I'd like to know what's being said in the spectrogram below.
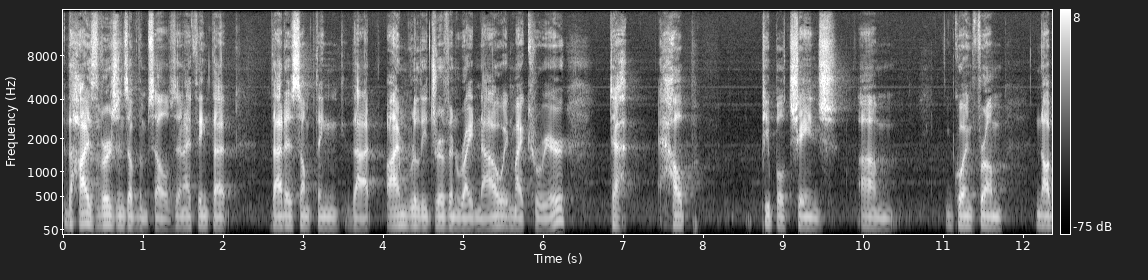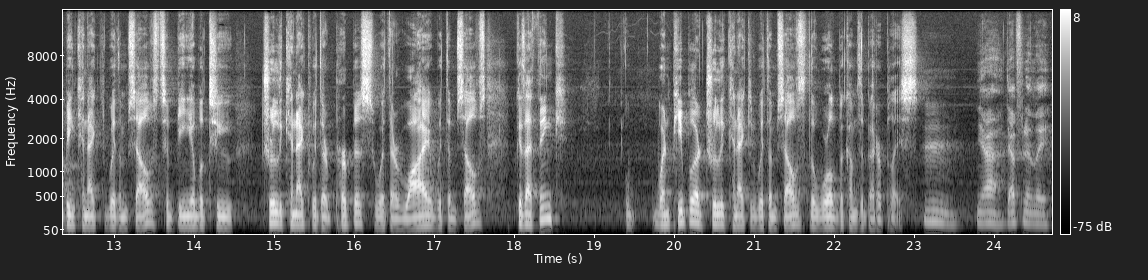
the highest versions of themselves. And I think that that is something that I'm really driven right now in my career to help people change, um, going from not being connected with themselves to being able to truly connect with their purpose, with their why, with themselves. Because I think when people are truly connected with themselves, the world becomes a better place. Yeah, definitely.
